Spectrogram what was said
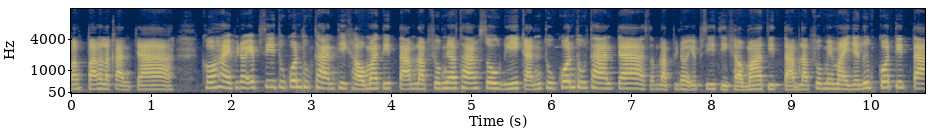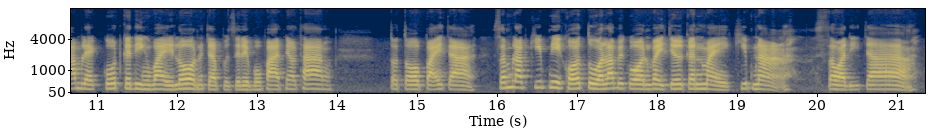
ปังๆละกันจ้าขอให้พี่น้องเอฟซีทุกคนทุกท่านที่เขามาติดตามรับชมแนวทางโชคดีกันทุกคนทุกท่านจ้าสำหรับพี่น้องเอฟซีที่เขามาติดตามรับชมใหม่ๆอย่าลืมกดติดตามและกดกระดิ่งไว้รอนะจ้าเพื่อจะได้บ่พลาดแนวทางต่อๆไปจ้าสำหรับคลิปนี้ขอตัวลาไปก่อนไว้เจอกันใหม่คลิปหน้า สวัสดีจ้า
